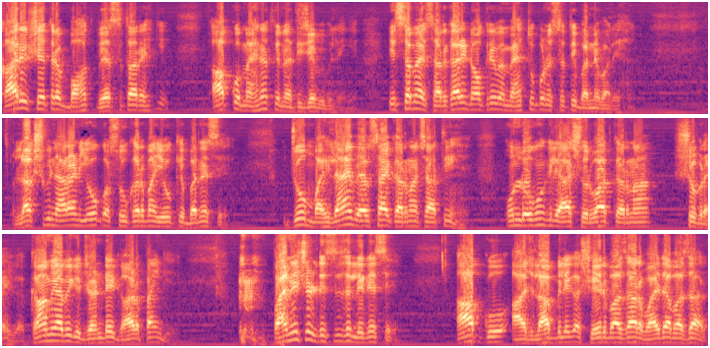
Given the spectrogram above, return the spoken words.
कार्य क्षेत्र में बहुत व्यस्तता रहेगी। आपको मेहनत के नतीजे भी मिलेंगे। इस समय सरकारी नौकरी में महत्वपूर्ण स्थिति बनने वाले हैं। लक्ष्मी नारायण योग और सुकर्मा योग के बनने से जो महिलाएँ व्यवसाय करना चाहती हैं, उन लोगों के लिए आज शुरुआत करना शुभ रहेगा। कामयाबी के झंडे गाड़ पाएँगे। फाइनेंशियल डिसीज़न लेने से आपको आज लाभ मिलेगा। शेयर बाज़ार, वायदा बाज़ार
